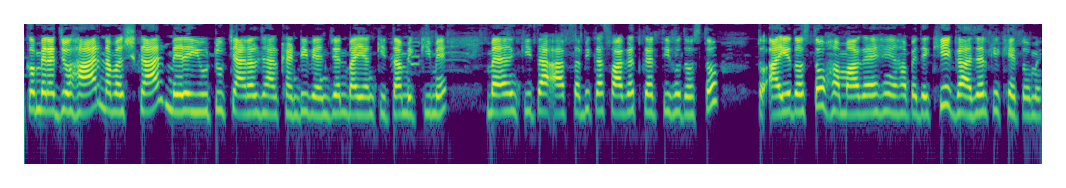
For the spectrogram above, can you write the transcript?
को मेरा जोहार, नमस्कार। मेरे यूट्यूब चैनल झारखंडी व्यंजन बाई अंकिता मिक्की में। मैं अंकिता, आप सभी का स्वागत करती हूँ दोस्तों। तो आइए दोस्तों, हम आ गए हैं यहाँ पे देखिए, गाजर के खेतों में।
